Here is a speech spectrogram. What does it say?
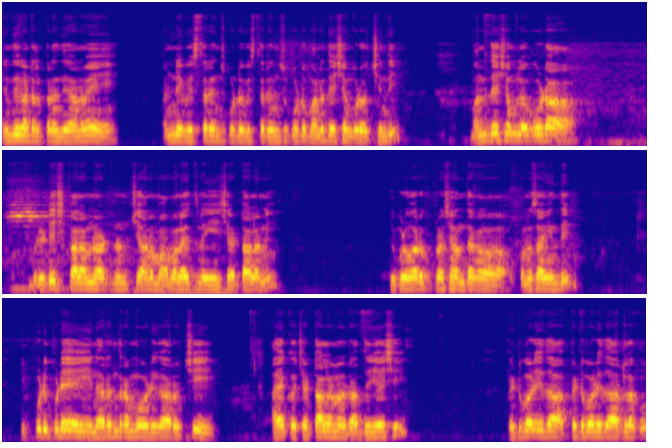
ఎనిమిది గంటల పని దినానమే అన్నీ విస్తరించుకుంటూ విస్తరించుకుంటూ మన దేశం కూడా వచ్చింది. మన దేశంలో కూడా బ్రిటిష్ కాలం నాటి నుంచి మనం అమలవుతున్న ఈ చట్టాలని ఇప్పటి వరకు ప్రశాంతంగా కొనసాగింది. ఇప్పుడిప్పుడే ఈ నరేంద్ర మోడీ గారు వచ్చి ఆ యొక్క చట్టాలను రద్దు చేసి పెట్టుబడిదా పెట్టుబడిదారులకు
